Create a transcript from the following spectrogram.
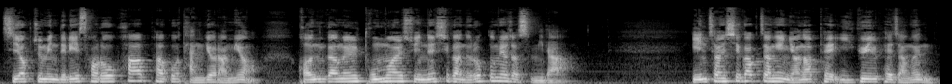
지역 주민들이 서로 화합하고 단결하며 건강을 도모할 수 있는 시간으로 꾸며졌습니다. 인천 시각장애인 연합회 이규일 회장은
